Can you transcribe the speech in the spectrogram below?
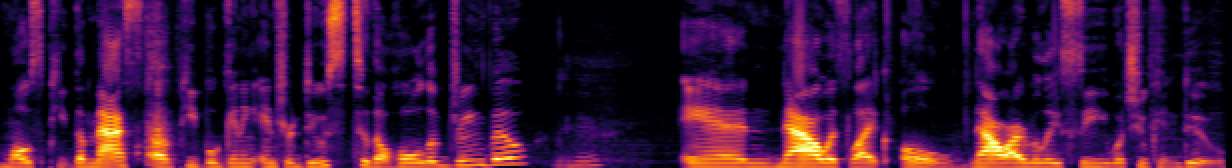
most pe- the mass of people getting introduced to the whole of Dreamville. And now it's like, oh, now I really see what you can do.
